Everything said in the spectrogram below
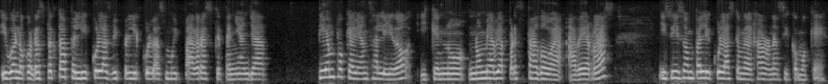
Y bueno, con respecto a películas, vi películas muy padres que tenían ya tiempo que habían salido y que no, no me había prestado a, verlas. Y sí, son películas que me dejaron así como que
